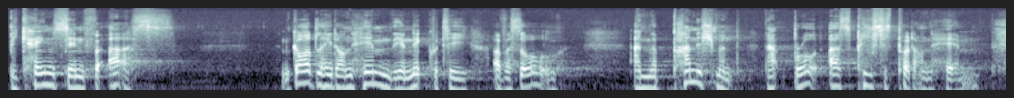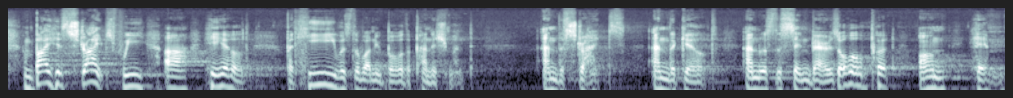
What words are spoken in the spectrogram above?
became sin for us God laid on him the iniquity of us all. And the punishment that brought us peace is put on him. And by his stripes we are healed. But he was the one who bore the punishment and the stripes and the guilt and was the sin bearers, all put on him.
